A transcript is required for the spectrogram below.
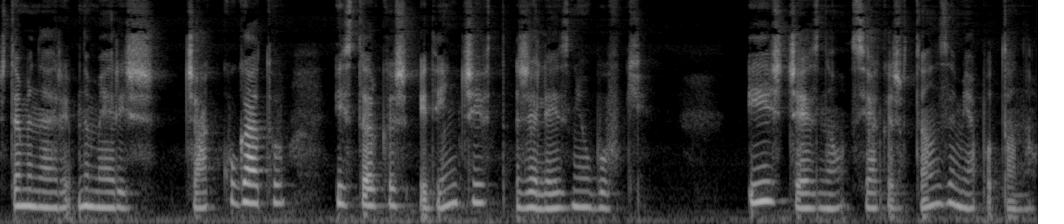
Ще ме намериш чак когато изтъркаш един чифт железни обувки. И изчезнал, сякаш в тън земя потънал.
